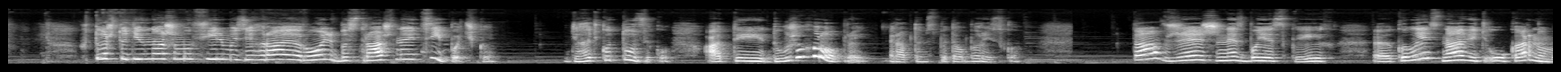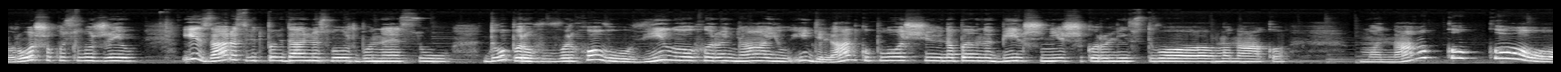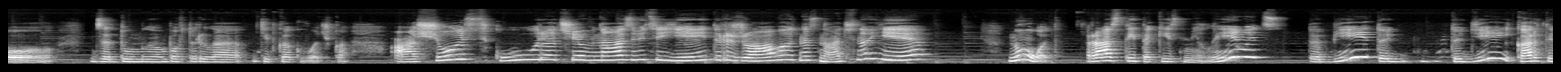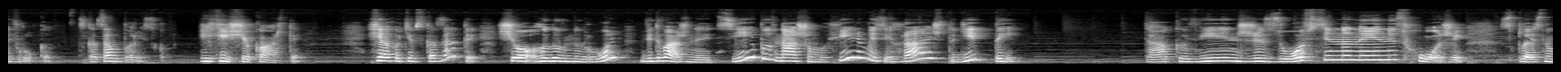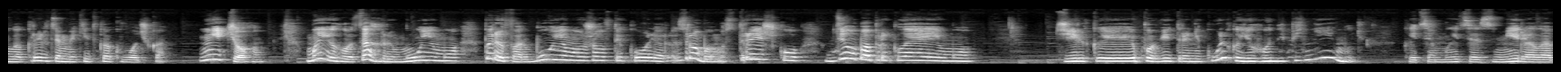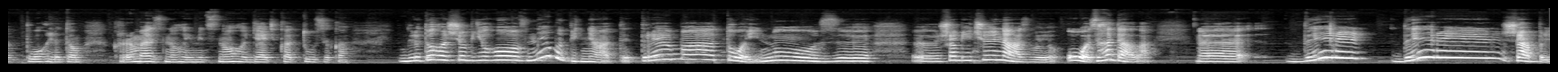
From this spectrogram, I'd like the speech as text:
Хто ж тоді в нашому фільмі зіграє роль безстрашної ціпочки? Дядько Тузику, а ти дуже хоробрий? раптом спитав Бориско. Та вже ж не з боязких. Е, Колись навіть у карному розшуку служив, і зараз відповідальну службу несу, двоповерхову вілу охороняю і ділянку площею, напевно, більш, ніж королівство Монако. Монако-ко, задумливо повторила тітка Квочка. А щось куряче в назві цієї держави однозначно є. Ну от, раз ти такий сміливець, тобі то- тоді й карти в руки, сказав Бориско. Які ще карти? Я хотів сказати, що головну роль відважної ціпи в нашому фільмі зіграєш тоді ти. Так він же зовсім на неї не схожий, сплеснула крильцями тітка Квочка. Нічого, ми його загримуємо, перефарбуємо в жовтий колір, зробимо стрижку, дзьоба приклеїмо. Тільки повітряні кульки його не піднімуть. Киця Миця зміряла поглядом кремезного і міцного дядька Тузика. Для того, щоб його в небо підняти, треба той, ну, з е, жаб'ячою назвою. О, згадала. Е, дирель, дирель жабль.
